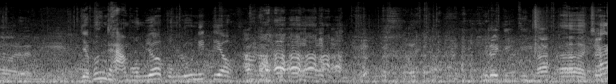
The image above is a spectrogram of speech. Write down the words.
เออแบบนี้อย่าเพิ่งถามผมเยอะผมรู้นิดเดียว เรื่องจริงๆครับเออใช่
